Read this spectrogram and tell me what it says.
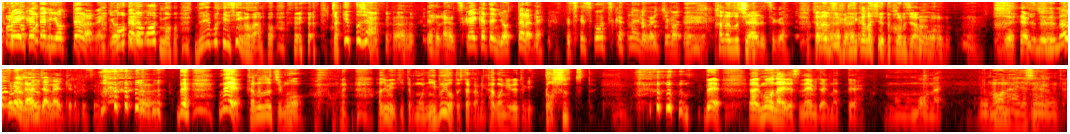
使い方によ ったらね。オールドボーイの DVD のあの ジャケットじゃん。使い方によったらね。別にそう使わないのが一番金槌金槌振りかざしてるところじゃんもうやいやずっところじゃんじゃないけど別に。うん。でで金槌も 俺初めて聞いてもう鈍い音したからねカゴに入れる時ゴスッつって、で、はい「もうないですね」みたいになって「もうもうもうない、もうないですね」みたい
